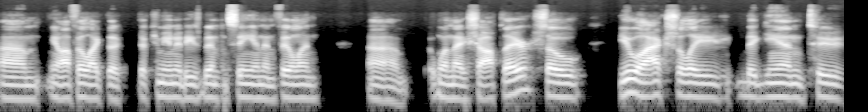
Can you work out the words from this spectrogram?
um, you know, I feel like the, the community's been seeing and feeling uh, when they shop there. So you will actually begin to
